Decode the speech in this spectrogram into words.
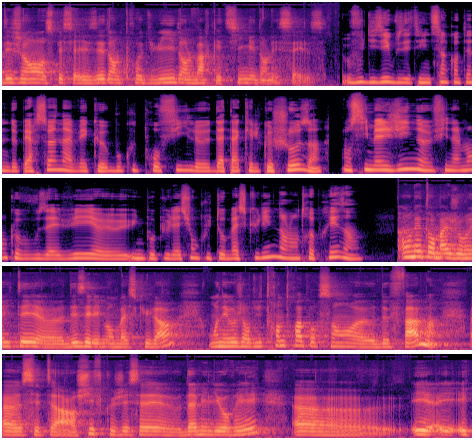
des gens spécialisés dans le produit, dans le marketing et dans les sales. Vous disiez que vous étiez une cinquantaine de personnes avec beaucoup de profils data quelque chose. On s'imagine finalement que vous avez euh, une population plutôt masculine dans l'entreprise? On est en majorité euh, des éléments masculins. On est aujourd'hui 33% euh, de femmes. Euh, c'est un chiffre que j'essaie d'améliorer et,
